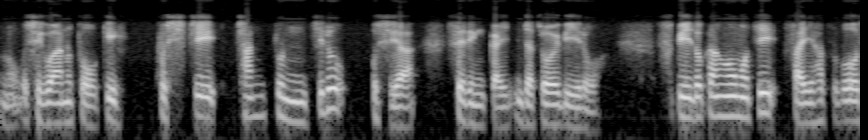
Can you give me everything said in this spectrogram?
の牛側の登記、くしちちゃんとんちる牛やセリン会じゃちょいビールをスピード感を持ち再発防止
